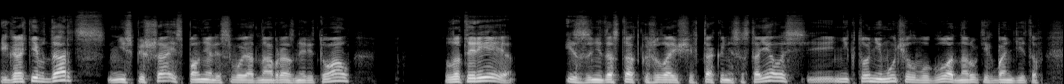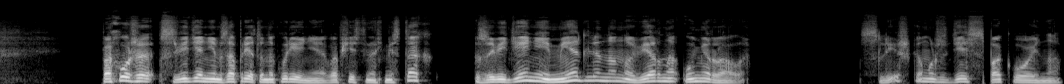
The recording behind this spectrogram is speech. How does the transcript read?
Игроки в дартс не спеша исполняли свой однообразный ритуал. Лотерея из-за недостатка желающих так и не состоялась, и никто не мучил в углу одноруких бандитов. Похоже, с введением запрета на курение в общественных местах заведение медленно, но верно умирало. Слишком уж здесь спокойно,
